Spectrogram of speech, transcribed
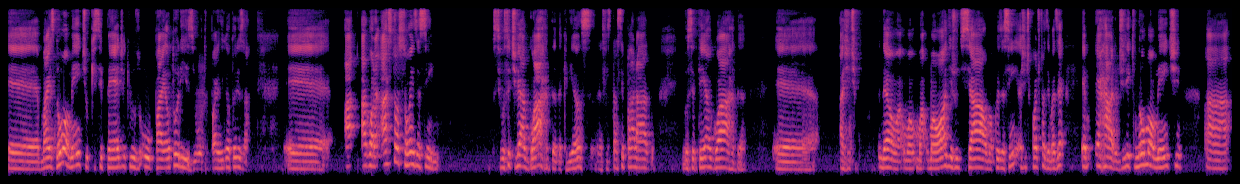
É, mas normalmente o que se pede é que o pai autorize, o outro pai tem que autorizar. É, a, agora, há situações assim, se você tiver a guarda da criança, né, você está separado, você tem a guarda, é, a gente, né, uma, uma, uma ordem judicial, uma coisa assim, a gente pode fazer, mas é, é, é raro. Eu diria que normalmente, a,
